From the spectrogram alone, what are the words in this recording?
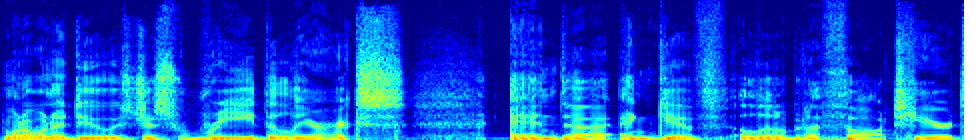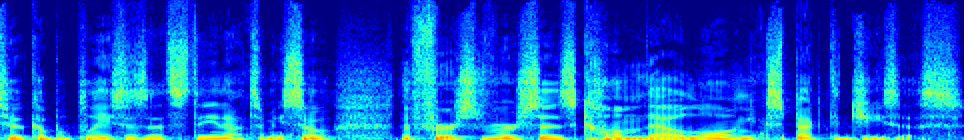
what i want to do is just read the lyrics and uh, and give a little bit of thought here to a couple places that stand out to me. So the first verse says come thou long expected jesus.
